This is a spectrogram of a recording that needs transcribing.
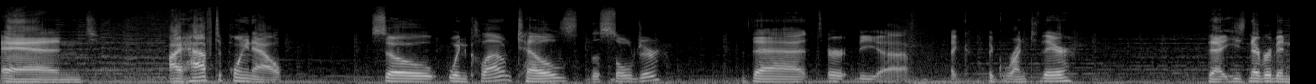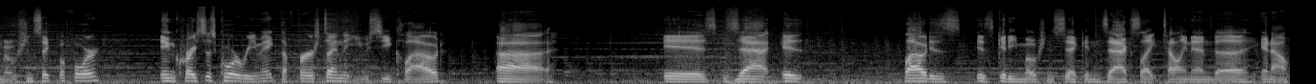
and I have to point out So when Cloud tells the soldier that, or the uh, like the grunt there, that he's never been motion sick before, in Crisis Core Remake, the first time that you see Cloud, uh, is Zack is Cloud is is getting motion sick, and Zack's like telling him to you know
